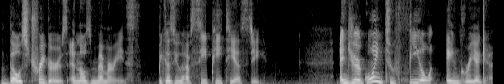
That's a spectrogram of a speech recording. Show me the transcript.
those triggers and those memories because you have CPTSD. And you're going to feel angry again.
